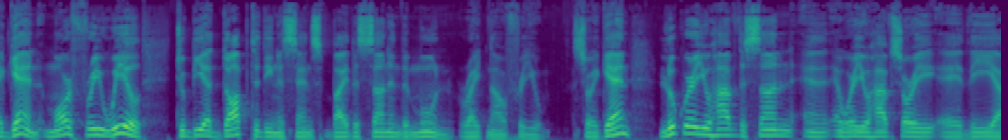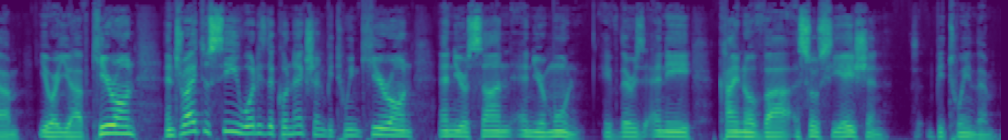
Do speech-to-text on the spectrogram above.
Again, more free will to be adopted in a sense by the sun and the moon right now for you. So again, look where you have the sun and uh, where you have, sorry, uh, the um, where you have Chiron, and try to see what is the connection between Chiron and your sun and your moon. If there's any kind of uh, association between them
